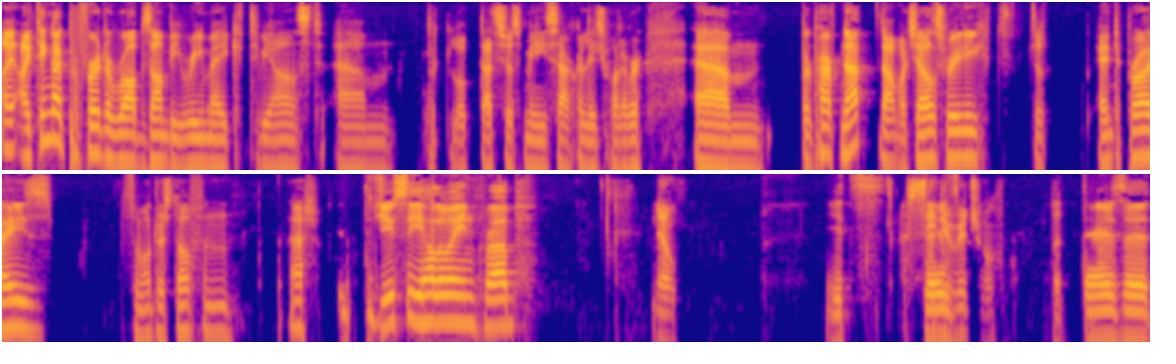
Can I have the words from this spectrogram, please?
I, I think I prefer the Rob Zombie remake to be honest. Um, but look, that's just me, sacrilege, whatever. Um, but apart from that, not much else really. Just Enterprise, some other stuff, and that. Did you see Halloween, Rob? No, It's I've seen the There's- original. there's a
